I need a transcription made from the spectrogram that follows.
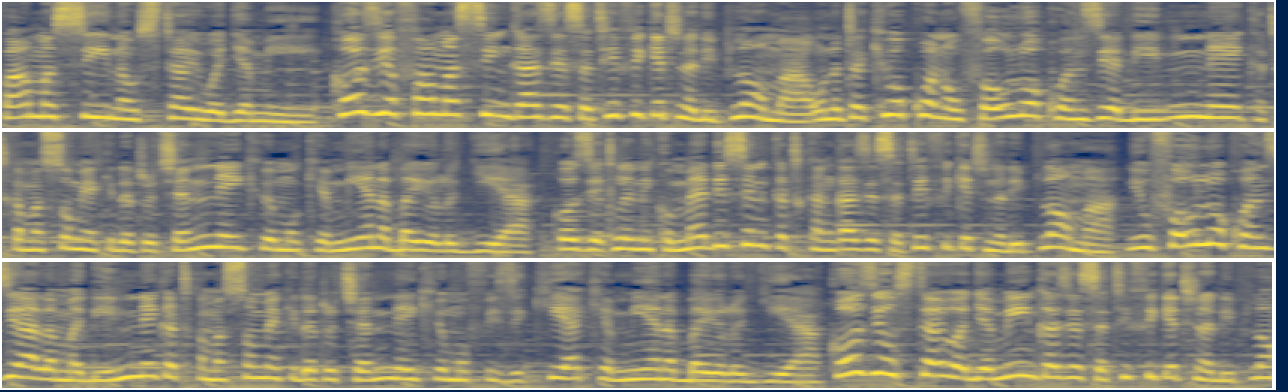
Pharmacy na ustawi wa jamii. Kozi ya Pharmacy ngazi ya certificate na diploma unatakiwa kuwa na ufaulu wa kuanzia D4 katika masomo ya kidato cha 4 ikiwemo kemia na biolojia. Kozi ya Clinical Medicine katika ngazi ya certificate na diploma ni ufaulu wa kuanzia alama D4 katika masomo ya kidato cha 4 ikiwemo fizikia, kemia na biolojia. Kozi ya ustawi wa jamii ngazi ya certificate na diploma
